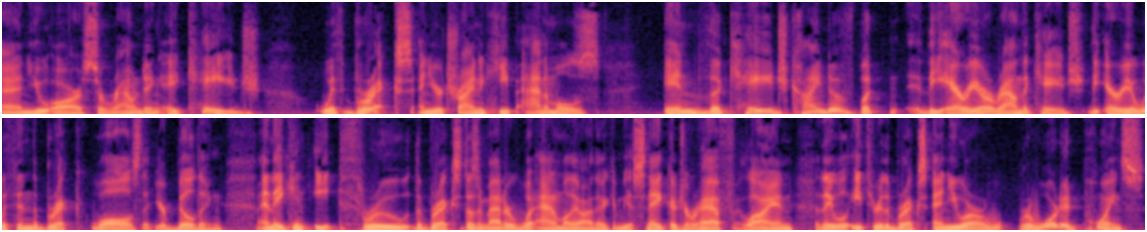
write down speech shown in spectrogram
and you are surrounding a cage with bricks and you're trying to keep animals in the cage, kind of, but the area around the cage, the area within the brick walls that you're building, and they can eat through the bricks. It doesn't matter what animal they are. They can be a snake, a giraffe, a lion. They will eat through the bricks, and you are rewarded points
